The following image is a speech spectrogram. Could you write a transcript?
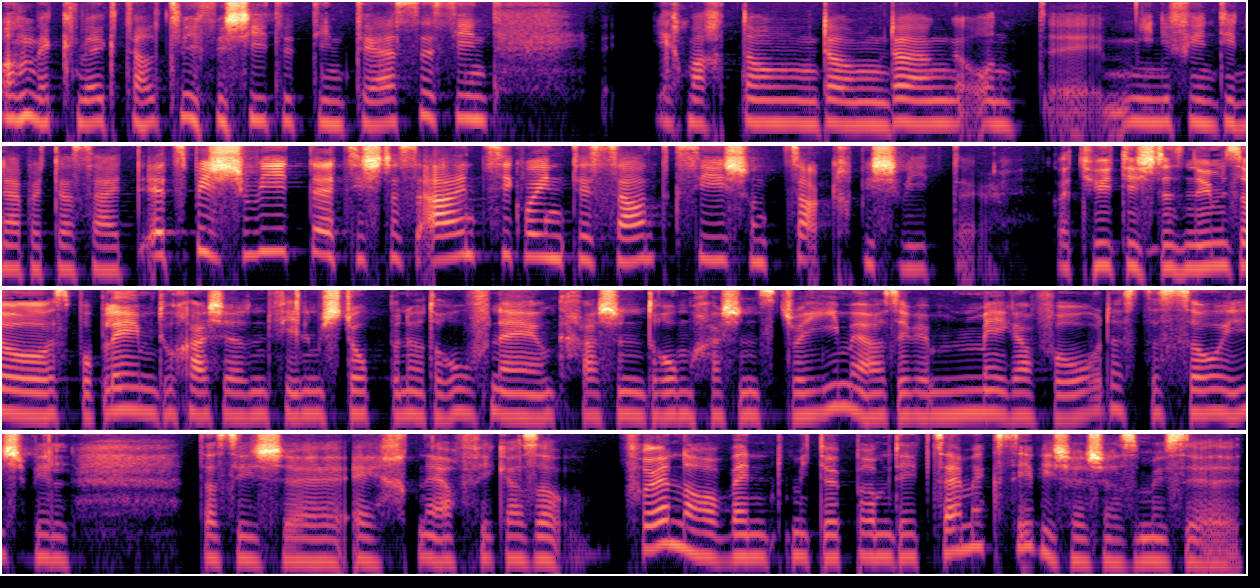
Und man merkt halt, wie verschiedene die Interessen sind ich mache Dong, Dong, Dong und äh, meine Freundin neben da sagt, jetzt bist du weiter, jetzt ist das Einzige, was interessant war und zack, bist du weiter. Gut, heute ist das nicht mehr so das Problem. Du kannst ja einen Film stoppen oder aufnehmen und kannst ihn, darum kannst ihn streamen. Also ich bin mega froh, dass das so ist, weil das ist äh, echt nervig. Also früher, wenn du mit jemandem dort zusammen warst, hast du also müssen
